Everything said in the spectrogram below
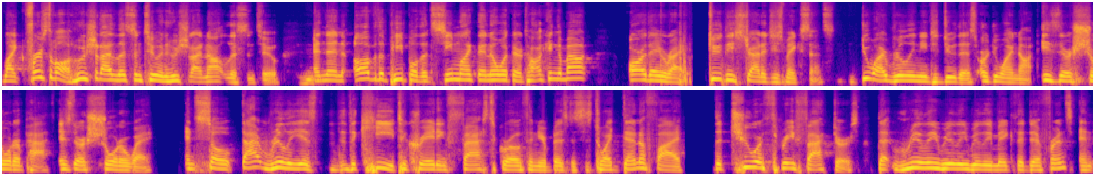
like first of all who should i listen to and who should i not listen to? Mm-hmm. and then of the people that seem like they know what they're talking about are they right? Do these strategies make sense? Do i really need to do this or do i not? Is there a shorter path? Is there a shorter way? And so that really is the key to creating fast growth in your business is to identify the two or three factors that really really really make the difference and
